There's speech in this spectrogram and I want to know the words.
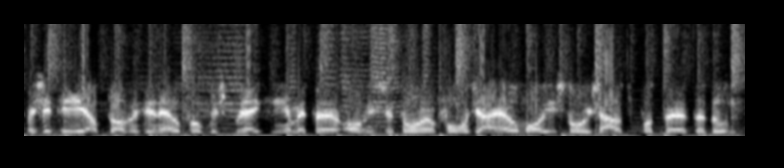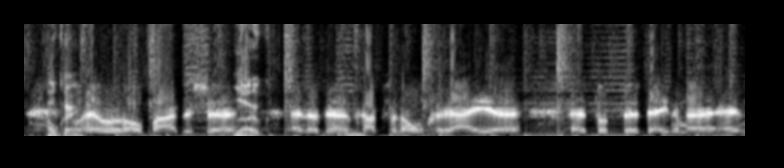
we zitten hier op het moment in heel veel besprekingen met de organisatoren. Om volgend jaar heel mooi historische autospot te doen. Okay. Door heel Europa. Dus, Leuk. En dat gaat van Hongarije tot Denemarken en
